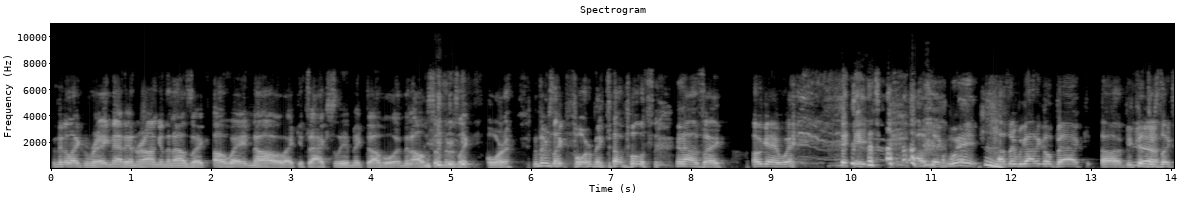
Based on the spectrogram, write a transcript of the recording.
and then it like rang that in wrong, and then I was like, oh wait, no, like it's actually a McDouble, and then all of a sudden there was like four, then there was like four McDoubles, and I was like, okay, wait. I was like, wait. I was like, we gotta go back uh, because Yeah. there's like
